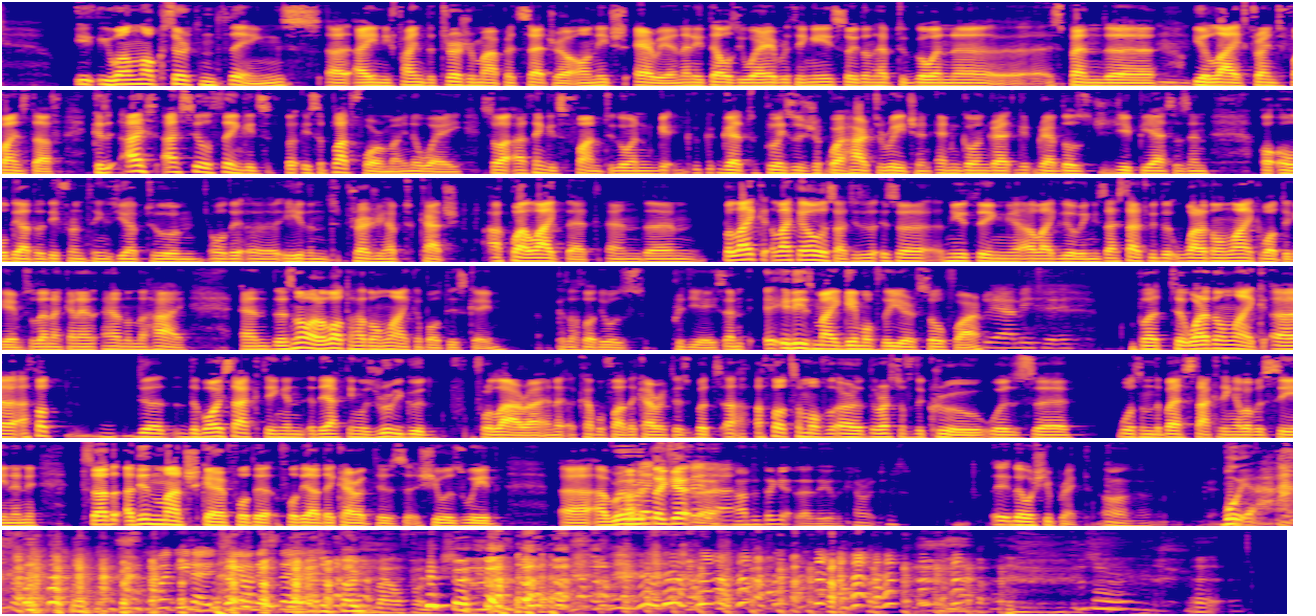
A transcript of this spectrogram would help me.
you, you unlock certain things, uh, and you find the treasure map, etc., on each area, and then it tells you where everything is, so you don't have to go and uh, spend uh, your life trying to find stuff. Because I, I still think it's it's a platformer in a way, so I I think it's fun to go and get, get to places which are quite hard to reach, and, and go and gra- grab those GPSs and all, the other different things you have to, um, all the uh, hidden treasure you have to catch. I quite like that, and um, but like like I always said, it's, a- it's a new thing I like doing. Is I start with what I don't like about the game, so then I can en- end on the high. And there's not a lot I don't like about this game because I thought it was pretty ace, and it is my game of the year so far. yeah, me too. But uh, what I don't like, uh, I thought the the voice acting and the acting was really good for Lara and a couple of other characters, but uh, I thought some of uh, the rest of the crew was uh, wasn't the best acting I've ever seen, and it, so I didn't much care for the for the other characters that she was with. Uh, I How did they get there? How did they get there? The other characters? they were shipwrecked. Oh, Booyah! But you know, to be honest, Had they, a boat malfunction. well,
